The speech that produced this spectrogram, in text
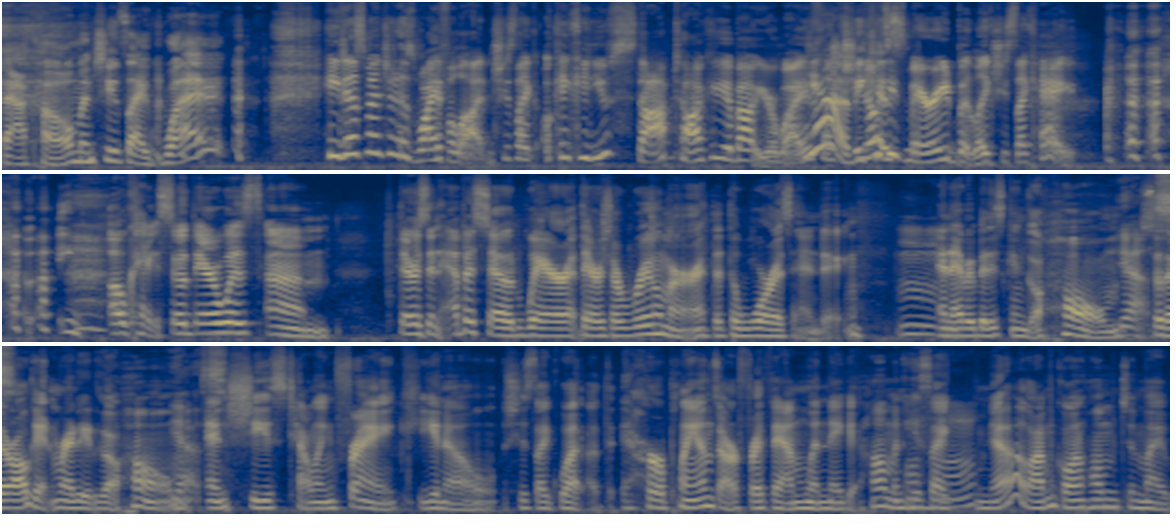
back home, and she's like, "What?" He does mention his wife a lot and she's like okay can you stop talking about your wife Yeah, like, she knows because- he's married but like she's like hey okay, so there was um there's an episode where there's a rumor that the war is ending. And everybody's gonna go home. Mm. Yes. So they're all getting ready to go home. Yes. And she's telling Frank, you know, she's like, what her plans are for them when they get home. And he's Mm-hmm. like, no, I'm going home to my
